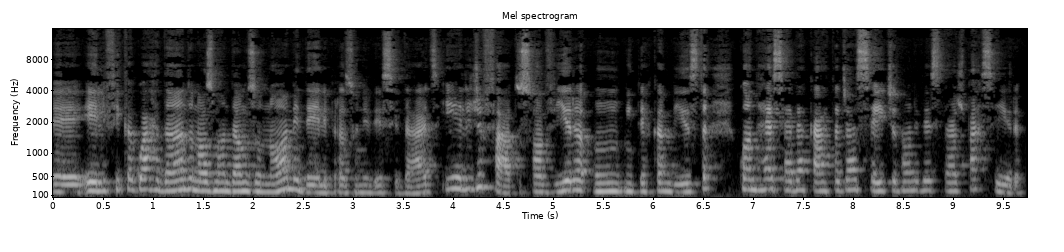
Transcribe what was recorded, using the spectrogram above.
é, ele fica guardando, nós mandamos o nome dele para as universidades e ele de fato só vira um intercambista quando recebe a carta de aceite da universidade parceira.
